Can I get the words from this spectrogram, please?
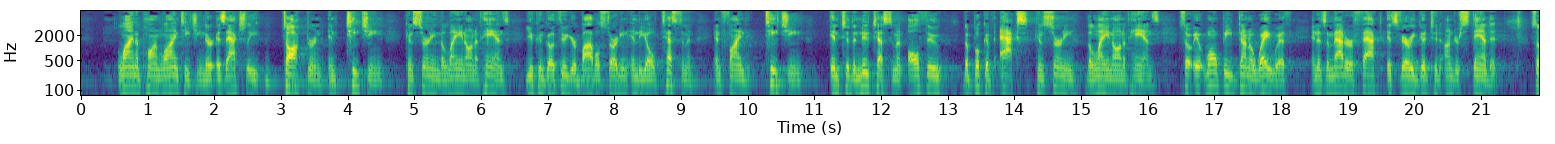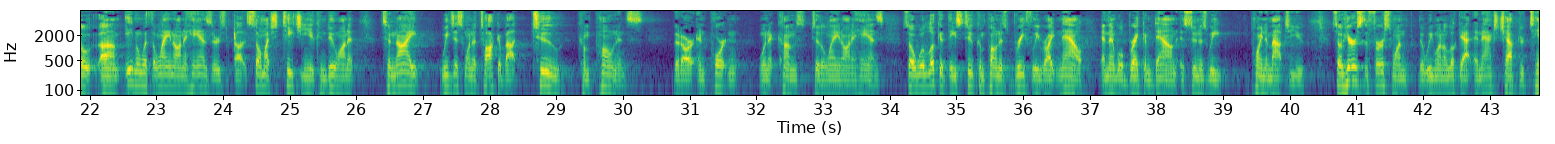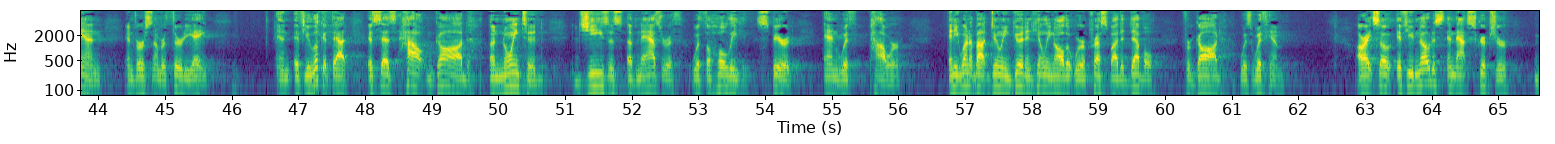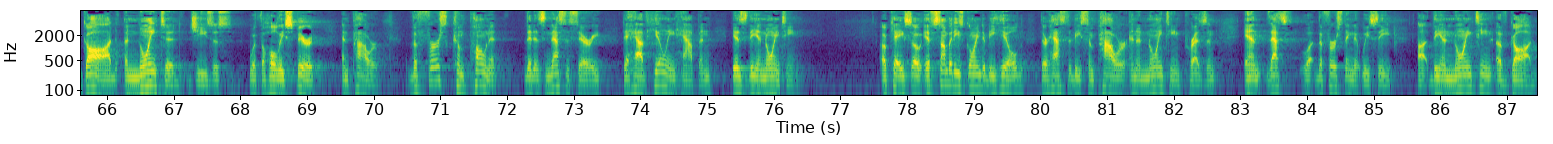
line upon line teaching. There is actually doctrine and teaching concerning the laying on of hands. You can go through your Bible starting in the Old Testament and find teaching into the New Testament all through the book of Acts concerning the laying on of hands. So it won't be done away with. And as a matter of fact, it's very good to understand it. So um, even with the laying on of hands, there's uh, so much teaching you can do on it. Tonight, we just want to talk about two components that are important when it comes to the laying on of hands. So we'll look at these two components briefly right now, and then we'll break them down as soon as we point them out to you. So here's the first one that we want to look at in Acts chapter 10 and verse number 38. And if you look at that, it says how God anointed Jesus of Nazareth with the Holy Spirit and with power. And he went about doing good and healing all that were oppressed by the devil, for God was with him. All right, so if you notice in that scripture, God anointed Jesus with the Holy Spirit and power. The first component that is necessary to have healing happen is the anointing. Okay, so if somebody's going to be healed, there has to be some power and anointing present. And that's what the first thing that we see uh, the anointing of God.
